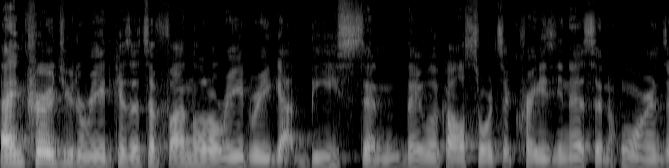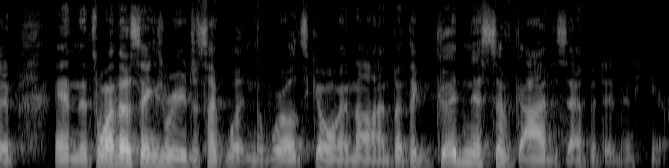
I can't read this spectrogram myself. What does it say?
I encourage you to read because it's a fun little read where you got beasts and they look all sorts of craziness and horns. And, and it's one of those things where you're just like, what in the world's going on? But the goodness of God is evident in here.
